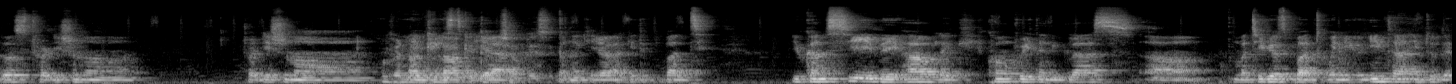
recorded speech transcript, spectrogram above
those traditional traditional vernacular style, yeah, architecture, basically. vernacular architect, but you can see they have like concrete and glass uh, materials. But when you enter into the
